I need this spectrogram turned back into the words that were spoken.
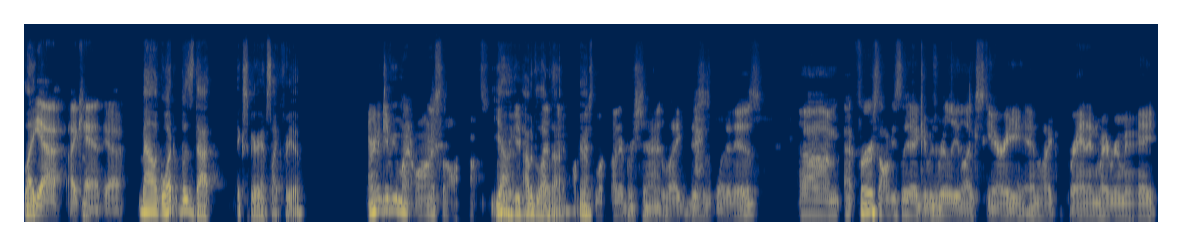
Like, yeah, I can't. Yeah, Malick, what was that experience like for you? I'm gonna give you my honest thoughts. Yeah, gonna give you I would love that. honest 100%. Like this is what it is. Um, at first, obviously, like it was really like scary, and like Brandon, my roommate,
